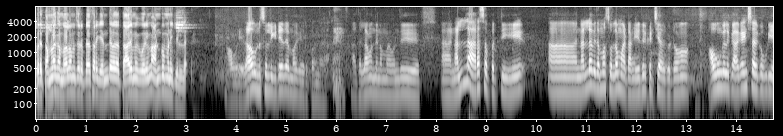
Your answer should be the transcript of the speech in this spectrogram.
இவர் தமிழக முதலமைச்சர் பேசுகிறக்கு எந்த வித தார்மீக உரிமை அன்புமணிக்கு இல்லை. அவர் ஏதாவது ஒன்று சொல்லிக்கிட்டே தான் இருப்பாங்க. அதெல்லாம் வந்து நம்ம வந்து நல்ல அரசை பற்றி நல்ல விதமாக சொல்ல மாட்டாங்க. எதிர்க்கட்சியாக இருக்கட்டும் அவங்களுக்கு அகைன்ஸ்டாக இருக்கக்கூடிய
